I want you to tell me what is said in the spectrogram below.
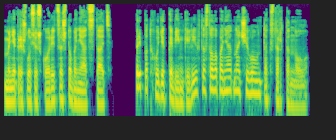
Мне пришлось ускориться, чтобы не отстать. При подходе к кабинке лифта стало понятно, чего он так стартанул.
